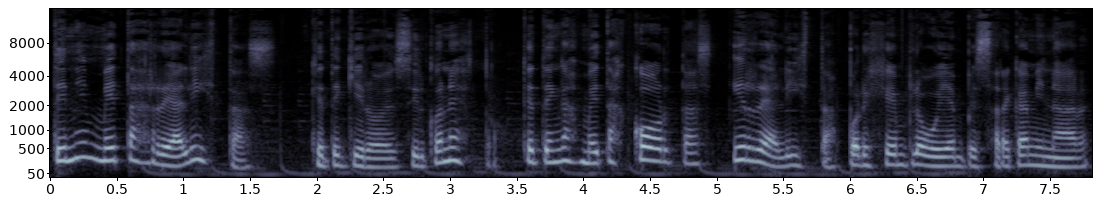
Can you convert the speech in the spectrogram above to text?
Ten metas realistas. ¿Qué te quiero decir con esto? Que tengas metas cortas y realistas. Por ejemplo, voy a empezar a caminar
